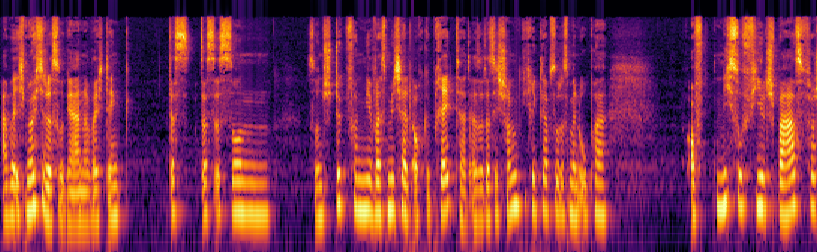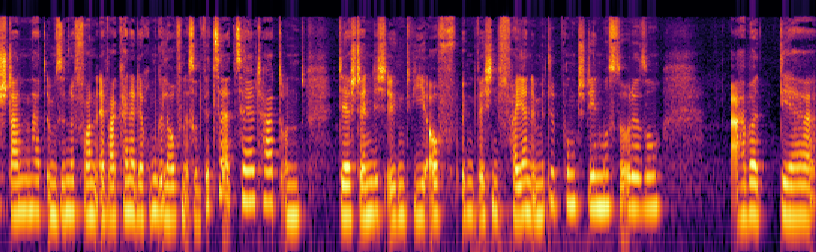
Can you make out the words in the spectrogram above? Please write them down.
Aber ich möchte das so gerne, weil ich denke, das, das ist so ein, so ein Stück von mir, was mich halt auch geprägt hat. Also, dass ich schon mitgekriegt habe, so dass mein Opa oft nicht so viel Spaß verstanden hat im Sinne von, er war keiner, der rumgelaufen ist und Witze erzählt hat und der ständig irgendwie auf irgendwelchen Feiern im Mittelpunkt stehen musste oder so. Aber der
